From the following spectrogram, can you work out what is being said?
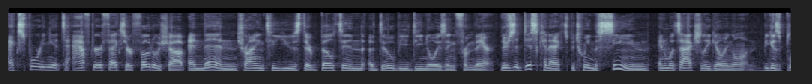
exporting it to After Effects or Photoshop, and then trying to use their built-in Adobe denoising from there. There's a disconnect between the scene and what's actually going on because Blender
